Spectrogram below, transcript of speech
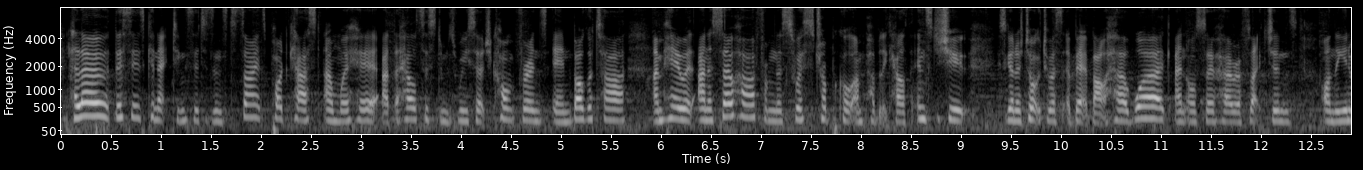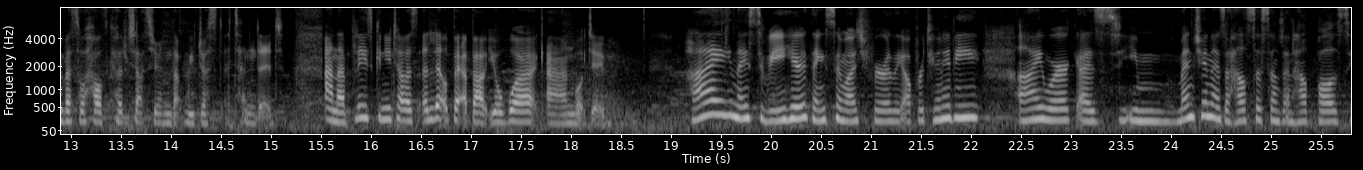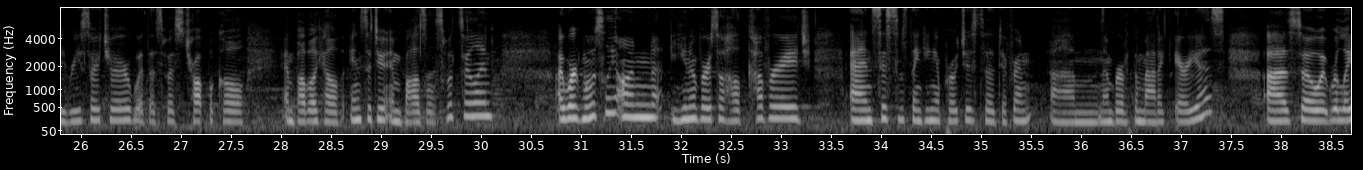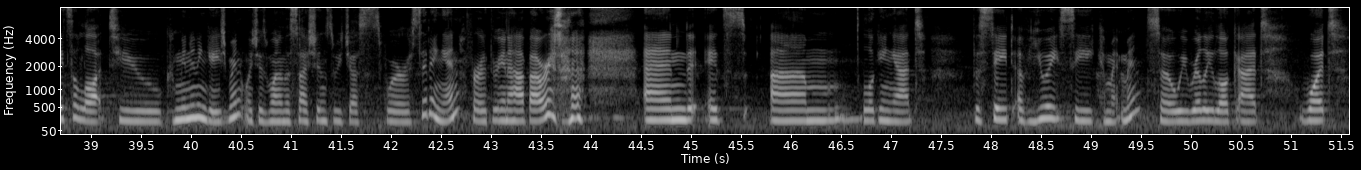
Hello, this is Connecting Citizens to Science podcast, and we're here at the Health Systems Research Conference in Bogota. I'm here with Anna Socha from the Swiss Tropical and Public Health Institute, who's going to talk to us a bit about her work and also her reflections on the Universal Health Code session that we've just attended. Anna, please can you tell us a little bit about your work and what you do? Hi, nice to be here. Thanks so much for the opportunity. I work, as you mentioned, as a health systems and health policy researcher with the Swiss Tropical and Public Health Institute in Basel, Switzerland. I work mostly on universal health coverage and systems thinking approaches to a different um, number of thematic areas. Uh, so it relates a lot to community engagement, which is one of the sessions we just were sitting in for three and a half hours. and it's um, looking at the state of UHC commitment. So we really look at what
